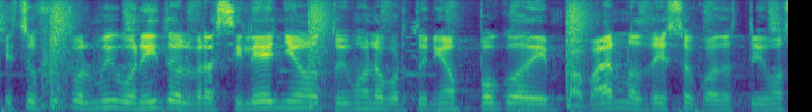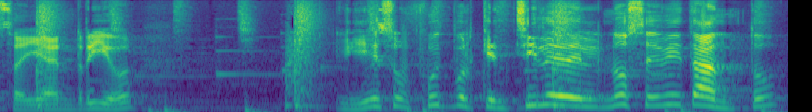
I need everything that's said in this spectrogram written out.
Es un fútbol muy bonito el brasileño. Tuvimos la oportunidad un poco de empaparnos de eso cuando estuvimos allá en Río. Y es un fútbol que en Chile no se ve tanto,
